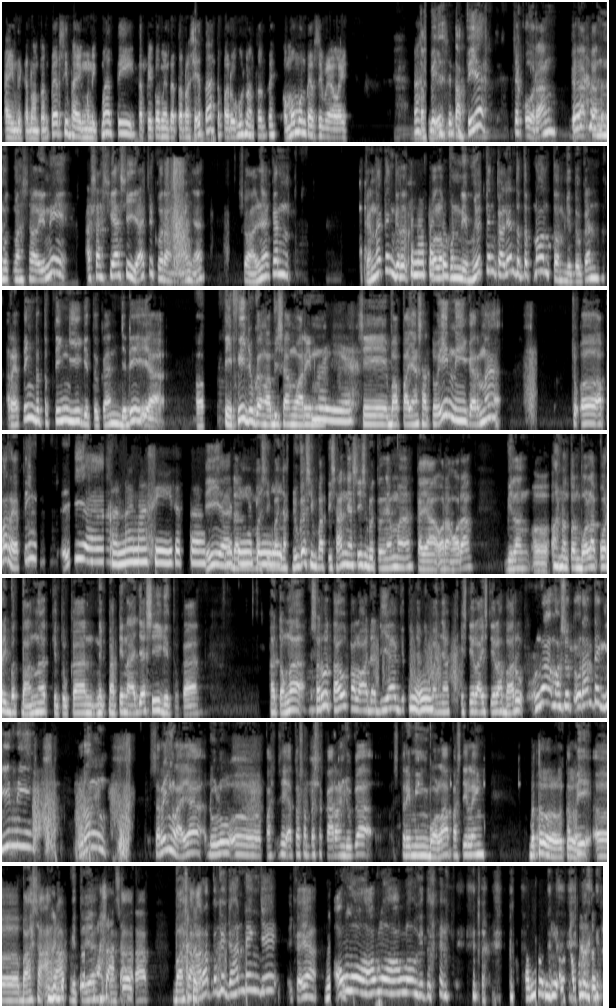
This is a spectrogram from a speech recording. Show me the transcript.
Aing keur nonton Persib hayang menikmati, tapi komentator si eta teu paruguh nonton teh. Komo mun Persib eleh. Ah, tapi iya sih. tapi ya cek orang gerakan mood masal ini asosiasi ya namanya soalnya kan karena kan ger- Kenapa tuh? walaupun di mute kan kalian tetap nonton gitu kan rating tetap tinggi gitu kan jadi ya eh, TV juga nggak bisa nguarin Oh iya. si bapak yang satu ini karena eh, apa rating iya Karena masih tetap iya dan masih tinggi. banyak juga simpatisannya sih sebetulnya mah kayak orang-orang bilang eh, ah nonton bola kok ribet banget gitu kan. Nikmatin aja sih gitu kan. Atau enggak seru tahu kalau ada dia gitu jadi Mm-mm. banyak istilah-istilah baru. Enggak maksud orang teh gini. Orang sering lah ya dulu eh, pasti atau sampai sekarang juga streaming bola pasti leng. Betul, betul. tapi eh, bahasa Arab gitu ya Bahasa bahasa Arab bahasa Bahasa- Arab oke gandeng je kayak Allah Allah Allah gitu kan. Kamu kamu nonton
